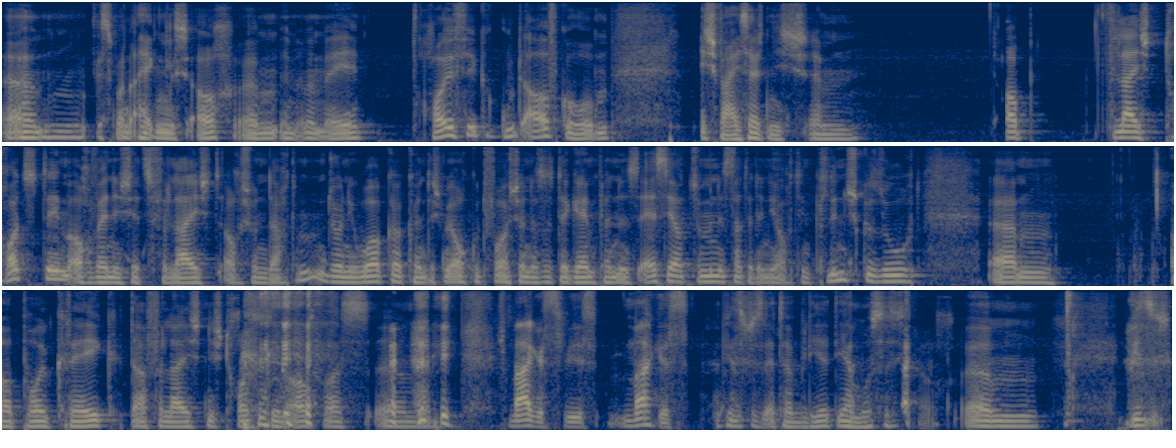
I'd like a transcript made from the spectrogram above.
ähm, ist man eigentlich auch ähm, im MMA häufig gut aufgehoben. Ich weiß halt nicht, ähm, ob vielleicht trotzdem, auch wenn ich jetzt vielleicht auch schon dachte, hm, Johnny Walker könnte ich mir auch gut vorstellen, dass es der Gameplan ist. Er ist ja zumindest hat er dann ja auch den Clinch gesucht. Ähm, ob Paul Craig da vielleicht nicht trotzdem auch was. Ähm, ich mag es, wie es mag es. Wie sich das etabliert, ja, muss es auch. Ähm, sich,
